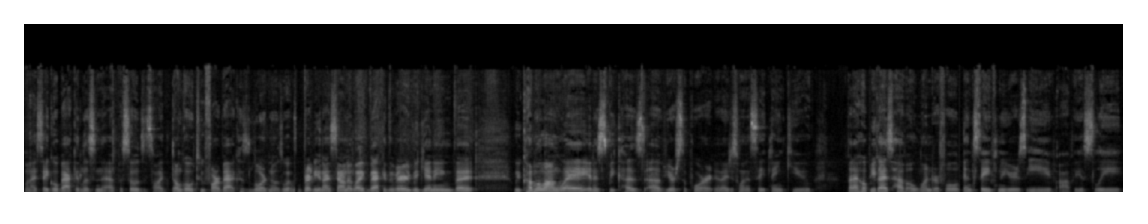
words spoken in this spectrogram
When I say go back and listen to episodes, it's like don't go too far back because Lord knows what Brittany and I sounded like back at the very beginning. But we've come a long way, and it's because of your support. And I just want to say thank you. But I hope you guys have a wonderful and safe New Year's Eve, obviously.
